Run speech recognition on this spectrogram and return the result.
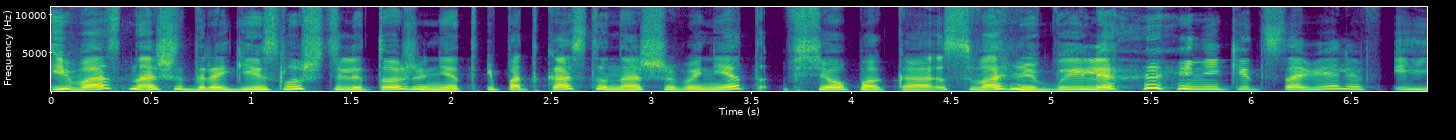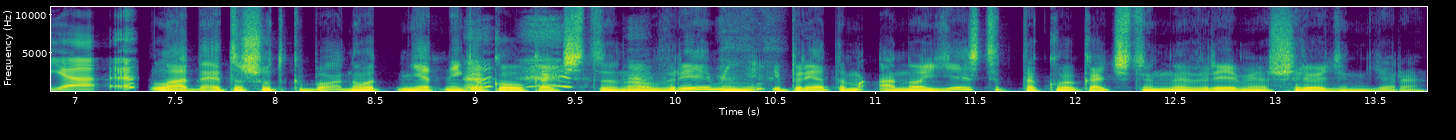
И вас, наши дорогие слушатели, тоже нет. И подкаста нашего нет. Все, пока. С вами были Никита Савельев и я. Ладно, это шутка была. Но вот нет никакого качественного времени, и при этом оно есть, это такое качественное время Шрёдингера.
